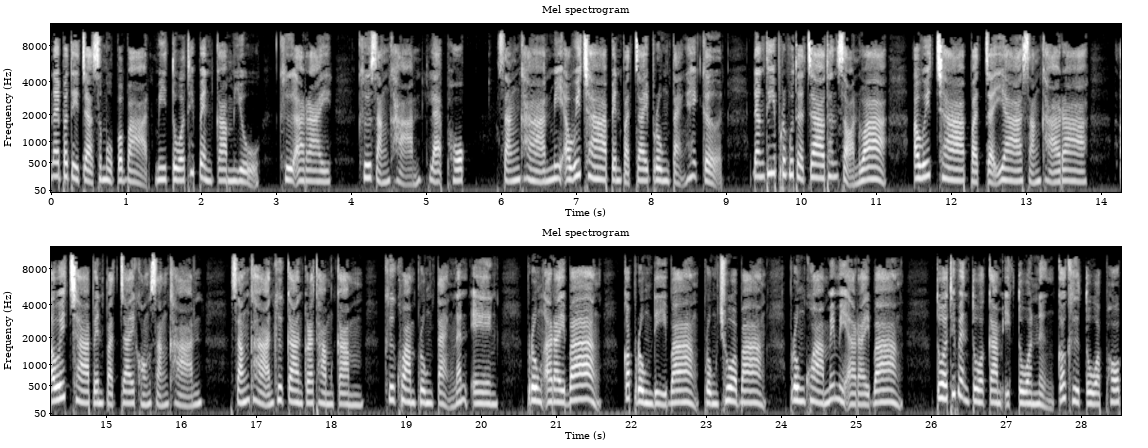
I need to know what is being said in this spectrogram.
ในปฏิจจสมุปบาทมีตัวที่เป็นกรรมอยู่ คืออะไร คือสังขารและภพสังขารมีอวิชชาเป็นปัจจัยปรุงแต่งให้เกิด ดังที่พระพุทธเจ้าท่านสอนว่า อวิชชาปัจจยาสังขารา อวิชชาเป็นปัจจัยของสังขาร สังขารคือการกระทำกรรม คือความปรุงแต่งนั่นเอง ปรุงอะไรบ้าง ก็ปรุงดีบ้าง ปรุงชั่วบ้าง ปรุงความไม่มีอะไรบ้าง ตัวที่เป็นตัวกรรมอีกตัวหนึ่งก็คือตัวภพ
